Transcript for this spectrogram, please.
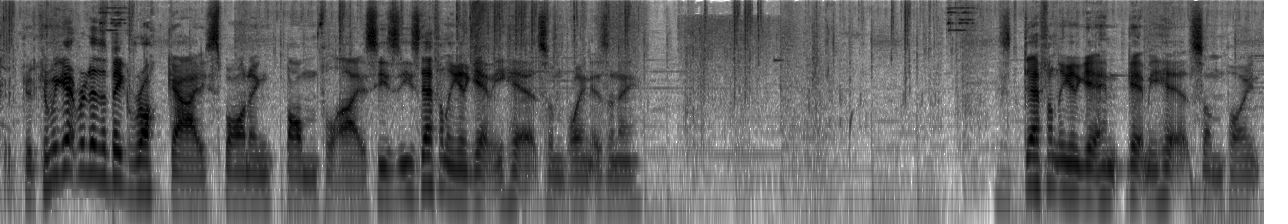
Good, good. Can we get rid of the big rock guy spawning bomb flies? He's he's definitely going to get me hit at some point, isn't he? He's definitely going to get him, get me hit at some point.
